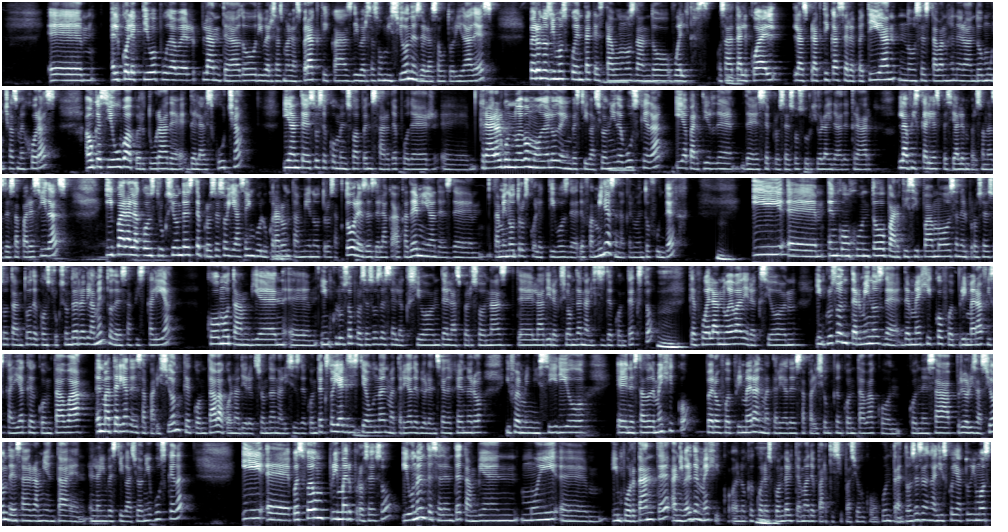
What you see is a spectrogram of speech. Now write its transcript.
Eh, el colectivo pudo haber planteado diversas malas prácticas, diversas omisiones de las autoridades, pero nos dimos cuenta que estábamos dando vueltas. O sea, tal cual las prácticas se repetían, no se estaban generando muchas mejoras, aunque sí hubo apertura de, de la escucha. Y ante eso se comenzó a pensar de poder eh, crear algún nuevo modelo de investigación y de búsqueda y a partir de, de, ese proceso surgió la idea de crear la Fiscalía Especial en Personas Desaparecidas. Y para la construcción de este proceso ya se involucraron también otros actores, desde la academia, desde también otros colectivos de, familias, en aquel momento Fundeg. Mm. Y eh, en conjunto participamos en el proceso tanto de construcción de reglamento de esa fiscalía, como también eh, incluso procesos de selección de las personas de la Dirección de Análisis de Contexto, mm. que fue la nueva dirección, incluso en términos de, de, México, fue primera fiscalía que contaba en materia de desaparición, que contaba con la Dirección de Análisis de Contexto. Ya existía una en materia de violencia de género y feminicidio en Estado de México, pero fue primera en materia de desaparición que contaba con, con esa priorización de esa herramienta en, en la investigación y búsqueda. Y eh, pues fue un primer proceso y un antecedente también muy eh, importante a nivel de México en lo que corresponde al tema de participación conjunta. Entonces en Jalisco ya tuvimos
